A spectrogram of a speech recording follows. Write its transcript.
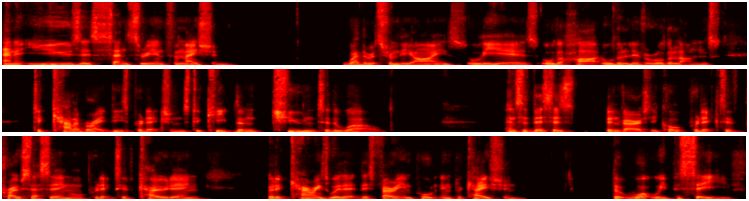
And it uses sensory information, whether it's from the eyes or the ears or the heart or the liver or the lungs, to calibrate these predictions, to keep them tuned to the world. And so this has been variously called predictive processing or predictive coding, but it carries with it this very important implication that what we perceive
